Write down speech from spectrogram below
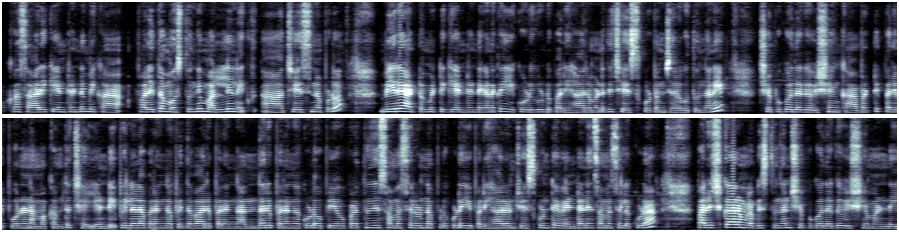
ఒక్కసారికి ఏంటంటే మీకు ఫలితం వస్తుంది. మళ్ళీ నెక్స్ట్ చేసినప్పుడు మీరే ఆటోమేటిక్గా ఏంటంటే కనుక ఈ కోడిగుడ్డు పరిహారం అనేది చేసుకోవడం జరుగుతుందని చెప్పుకోదగ్గ విషయం కాబట్టి పరిపూర్ణ నమ్మకంతో చేయండి. పిల్లల పరంగా పెద్దవారి పరంగా అందరి పరంగా కూడా ఉపయోగపడుతుంది. సమస్యలు ఉన్నప్పుడు కూడా ఈ పరిహారం చేసుకుంటే వెంటనే సమస్యలు కూడా పరిష్కారం లభిస్తుందని చెప్పుకోదగ్గ విషయం అండి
